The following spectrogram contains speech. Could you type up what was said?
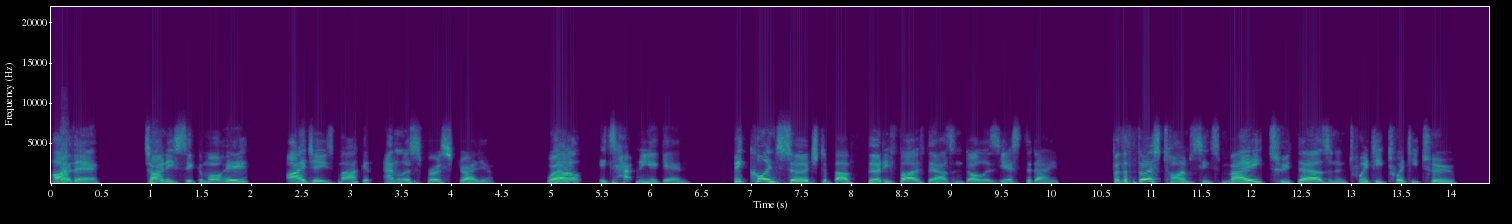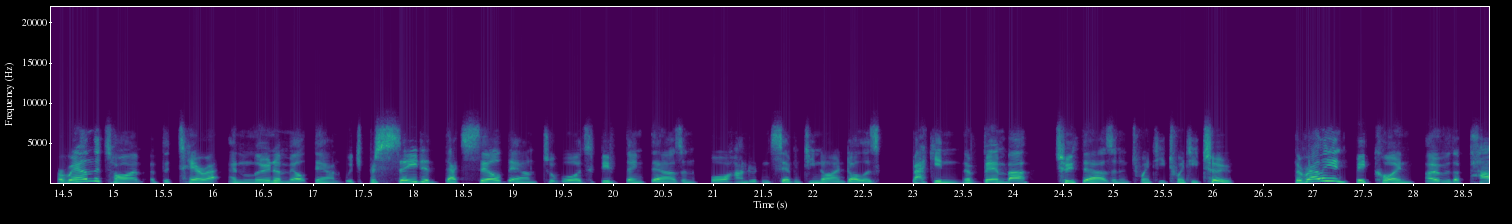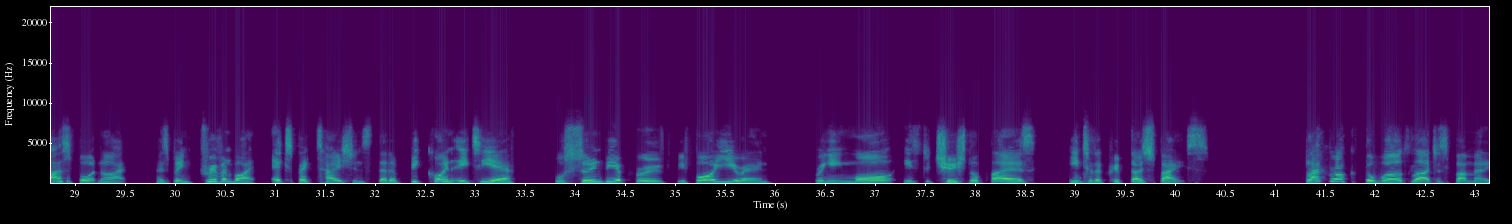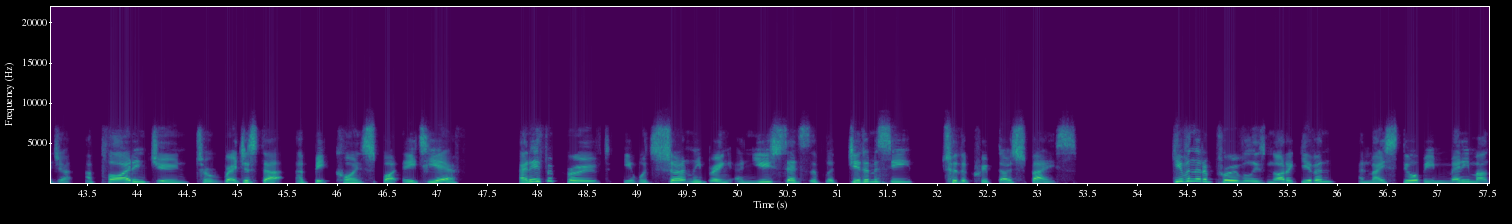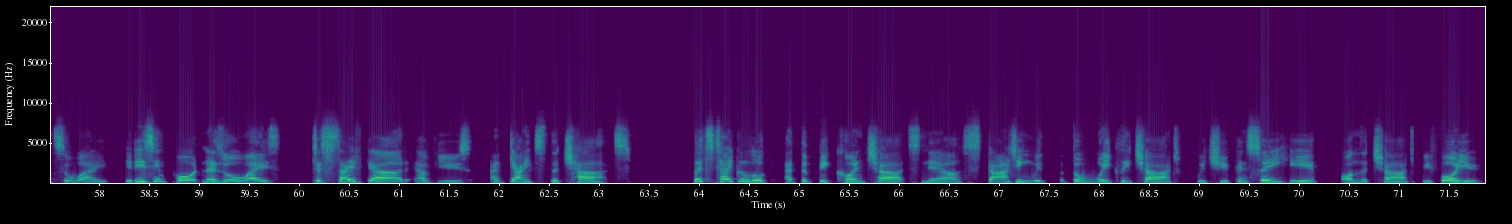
Hi there, Tony Sycamore here, IG's market analyst for Australia. Well, it's happening again. Bitcoin surged above $35,000 yesterday. For the first time since May 2022, around the time of the Terra and Luna meltdown, which preceded that sell down towards $15,479 back in November 2022. The rally in Bitcoin over the past fortnight has been driven by expectations that a Bitcoin ETF will soon be approved before year end, bringing more institutional players into the crypto space. BlackRock, the world's largest fund manager, applied in June to register a Bitcoin spot ETF. And if approved, it would certainly bring a new sense of legitimacy to the crypto space. Given that approval is not a given, and may still be many months away, it is important, as always, to safeguard our views against the charts. Let's take a look at the Bitcoin charts now, starting with the weekly chart, which you can see here on the chart before you.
